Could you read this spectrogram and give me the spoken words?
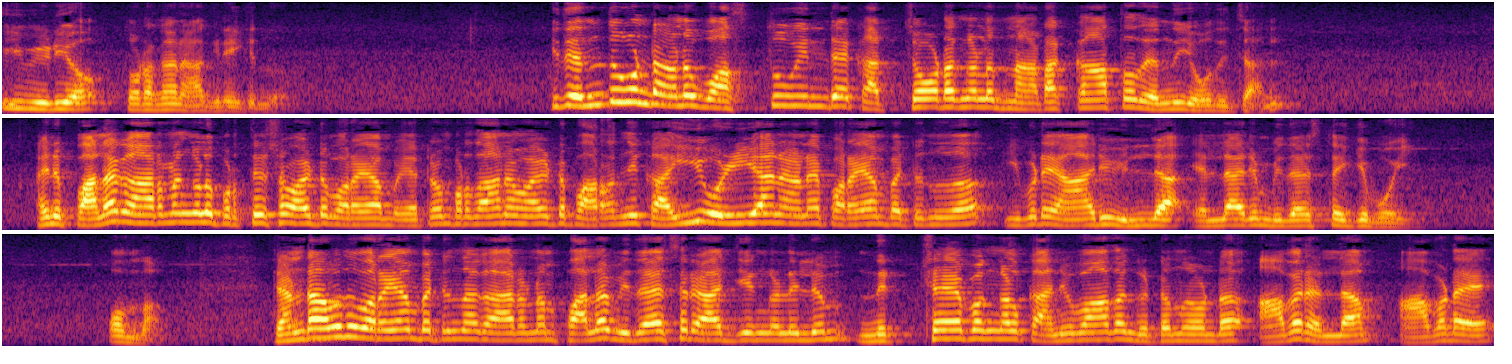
ഈ വീഡിയോ തുടങ്ങാൻ ആഗ്രഹിക്കുന്നത്. ഇതെന്തുകൊണ്ടാണ് വസ്തുവിന്റെ കച്ചവടങ്ങൾ നടക്കാത്തതെന്ന് ചോദിച്ചാൽ അതിന് പല കാരണങ്ങൾ പ്രത്യക്ഷമായിട്ട് പറയാം. ഏറ്റവും പ്രധാനമായിട്ട് പറഞ്ഞ് കൈ ഒഴിയാനാണേ പറയാൻ പറ്റുന്നത്. ഇവിടെ ആരും ഇല്ല. എല്ലാവരും വിദേശത്തേക്ക് പോയി. ഒന്ന്. രണ്ടാമത് പറയാൻ പറ്റുന്ന കാരണം പല വിദേശ രാജ്യങ്ങളിലും നിക്ഷേപങ്ങൾക്ക് അനുവാദം കിട്ടുന്നതുകൊണ്ട് അവരെല്ലാം അവിടെ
